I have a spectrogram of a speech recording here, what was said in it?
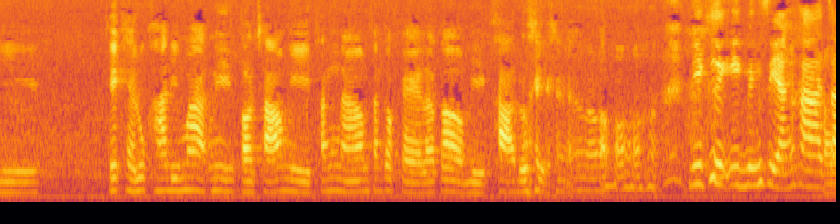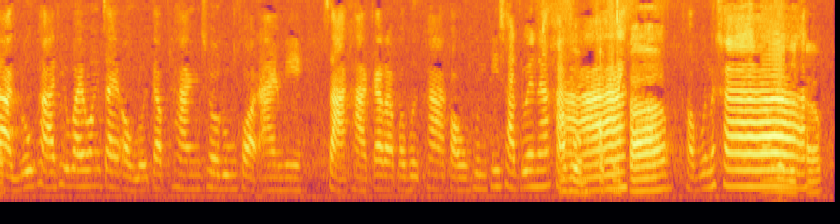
มีเทคแคร์ลูกค้าดีมากนี่ตอนเช้ามีทั้งน้ำทั้งกาแฟแล้วก็มีข้าวด้วยอ๋อนี่คืออีกหนึ่งเสียงค่ะครับจากลูกค้าที่ไว้วางใจออกรถกับทางโชว์รูมฟอร์ดไอเมสาขาการาประพฤกษ์ค่ะขอบคุณพี่ชัดด้วยนะครัคะบผมขอบคุณครับ ขอบคุณค่ะสวัสดีครับ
